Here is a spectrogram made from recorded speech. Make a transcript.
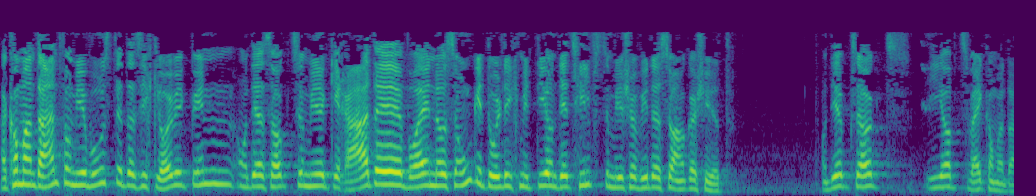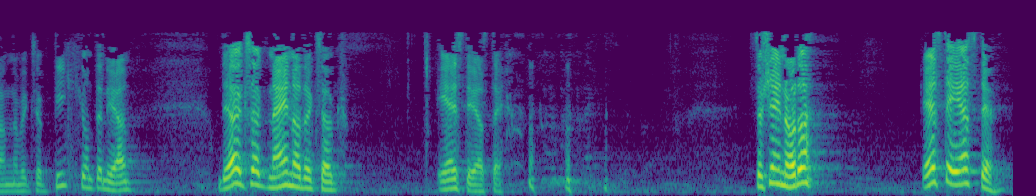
Ein Kommandant von mir wusste, dass ich gläubig bin und er sagt zu mir, gerade war ich noch so ungeduldig mit dir und jetzt hilfst du mir schon wieder so engagiert. Und ich habe gesagt, ich habe zwei Kommandanten, habe ich gesagt, dich und den Herrn. Und er hat gesagt, nein, hat er gesagt, er ist der Erste. ist das schön, oder? Er ist der Erste.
